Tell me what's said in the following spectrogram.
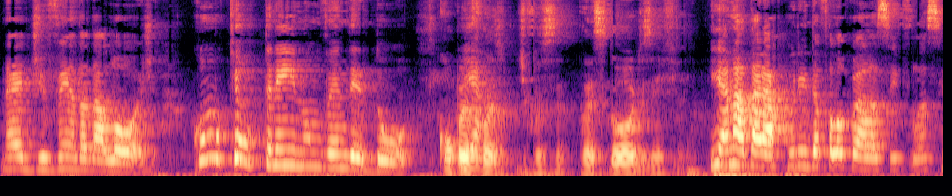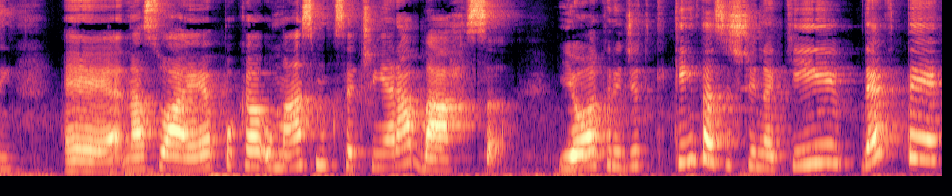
né, de venda da loja? Como que eu treino um vendedor? Compra a- de fornecedores, enfim. E a Natália Arcuri ainda falou com ela assim, falou assim, é, na sua época, o máximo que você tinha era a Barça. E eu acredito que quem tá assistindo aqui deve ter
